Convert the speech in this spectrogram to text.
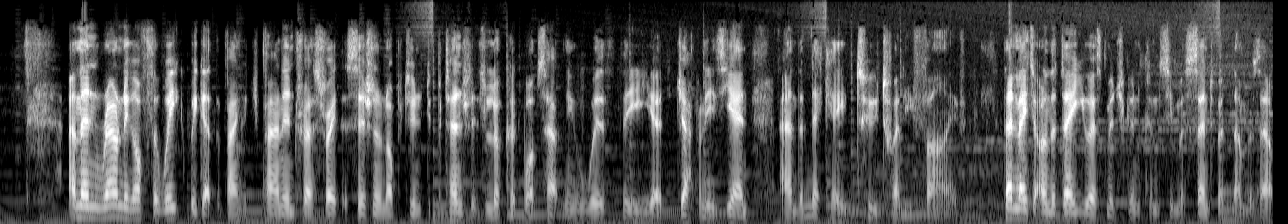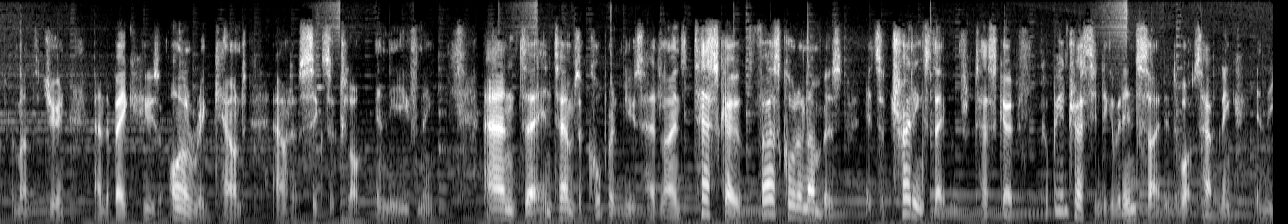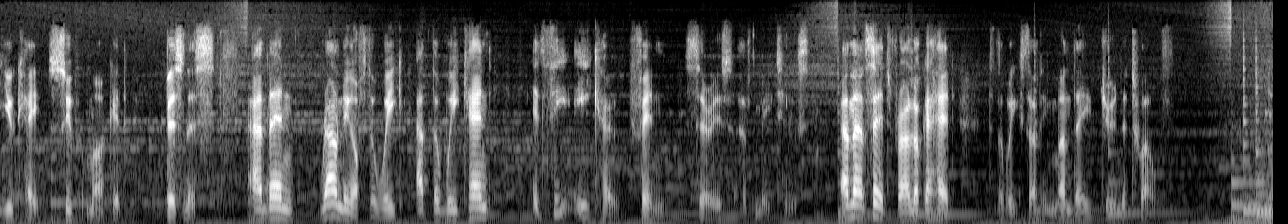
And then rounding off the week, we get the Bank of Japan interest rate decision, an opportunity potentially to look at what's happening with the uh, Japanese yen and the Nikkei 225. Then later on the day, US Michigan consumer sentiment numbers out for the month of June, and the Baker Hughes oil rig count out at 6 o'clock in the evening. And uh, in terms of corporate news headlines, Tesco first quarter numbers. It's a trading statement for Tesco. Could be interesting to give an insight into what's happening in the UK supermarket business. And then rounding off the week, at the weekend, it's the EcoFin series of meetings. And that's it for our look ahead to the week starting Monday, June the 12th. Bye.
